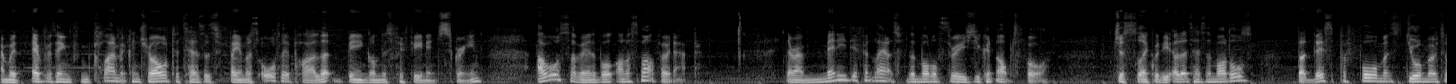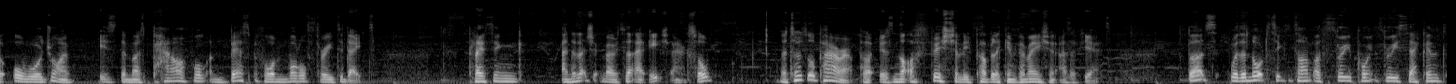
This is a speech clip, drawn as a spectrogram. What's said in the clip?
and with everything from climate control to Tesla's famous autopilot being on this 15 inch screen, are also available on a smartphone app. There are many different layouts for the Model 3s you can opt for, just like with the other Tesla models, but this performance dual motor all wheel drive is the most powerful and best performing Model 3 to date. Placing an electric motor at each axle, the total power output is not officially public information as of yet but with a 0 to 60 time of 3.3 seconds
